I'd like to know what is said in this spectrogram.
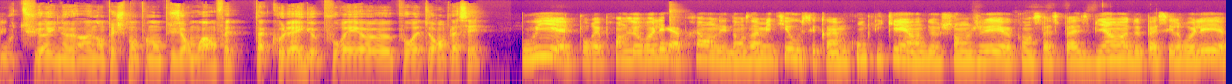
ou tu as une, un empêchement pendant plusieurs mois, en fait, ta collègue pourrait, euh, pourrait te remplacer? Oui, elle pourrait prendre le relais. Après, on est dans un métier où c'est quand même compliqué hein, de changer euh, quand ça se passe bien, de passer le relais.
